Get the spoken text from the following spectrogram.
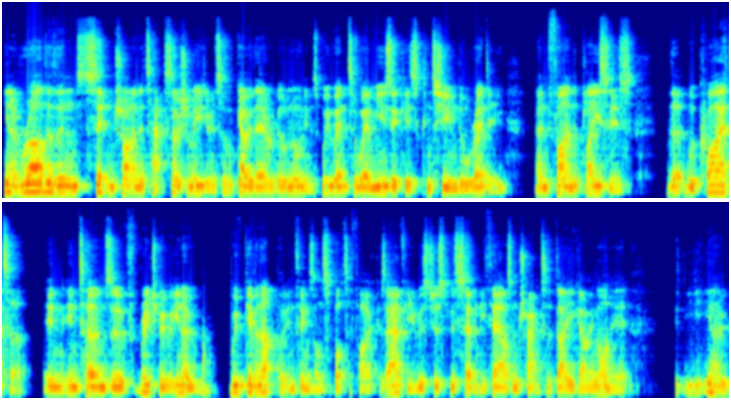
you know, rather than sit and try and attack social media and sort of go there and build an audience, we went to where music is consumed already and find the places that were quieter in, in terms of reach people. You know, we've given up putting things on Spotify because our view is just with 70,000 tracks a day going on it, you know,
